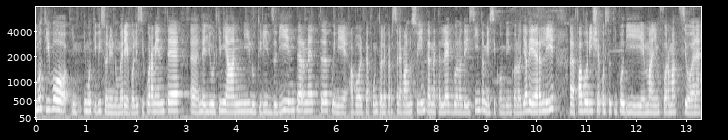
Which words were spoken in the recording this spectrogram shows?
Motivo, i, i, motivi sono innumerevoli, sicuramente eh, negli ultimi anni l'utilizzo di internet, quindi a volte appunto le persone vanno su internet, leggono dei sintomi e si convincono di averli, eh, favorisce questo tipo di malinformazione.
